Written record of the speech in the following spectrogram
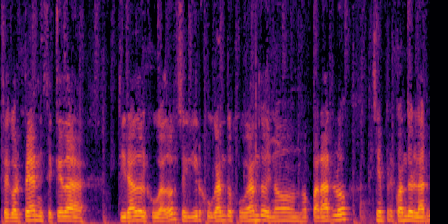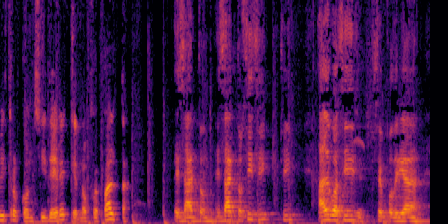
se golpean y se queda tirado el jugador seguir jugando jugando y no no pararlo siempre y cuando el árbitro considere que no fue falta exacto exacto sí sí sí algo así se podría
